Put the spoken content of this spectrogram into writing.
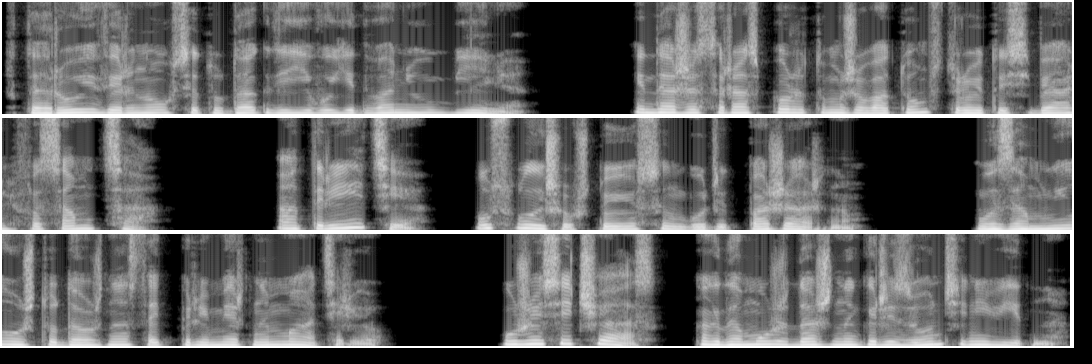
второй вернулся туда, где его едва не убили и даже с распоротым животом строит из себя альфа-самца. А третья, услышав, что ее сын будет пожарным, возомнила, что должна стать примерной матерью. Уже сейчас, когда мужа даже на горизонте не видно.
